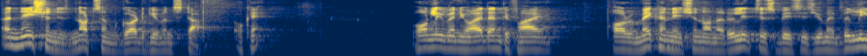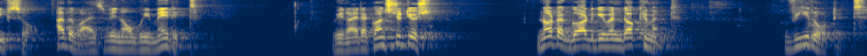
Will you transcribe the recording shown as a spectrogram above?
A nation is not some god-given stuff, okay? Only when you identify or make a nation on a religious basis, you may believe so. Otherwise, we know we made it. We write a constitution, not a god-given document. We wrote it,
